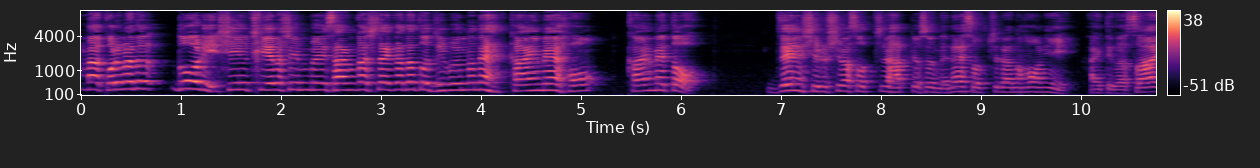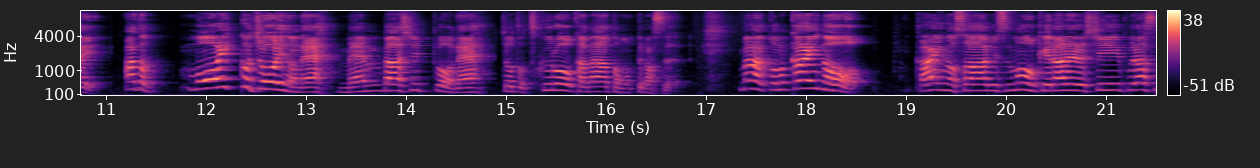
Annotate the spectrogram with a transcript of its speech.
まあこれまで通り新内競馬新聞に参加したい方と自分のね解明本解明と全印はそっちで発表するんでねそちらの方に入ってください。あともう一個上位のねメンバーシップをねちょっと作ろうかなと思ってますまあこの回の会のサービスも受けられるし、プラス、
